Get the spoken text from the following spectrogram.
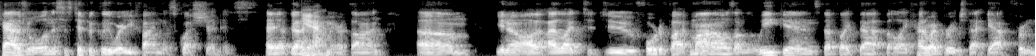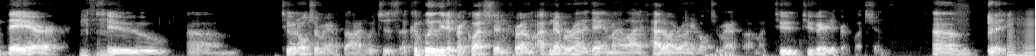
casual, and this is typically where you find this question is, hey, I've done a Yeah. half marathon. Um, you know, I, I like to do four to five miles on the weekend, stuff like that. But like, how do I bridge that gap from there Mhm. to um, to an ultra marathon, which is a completely different question from I've never run a day in my life. How do I run an ultra marathon? Like two two very different questions. Um, hmm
